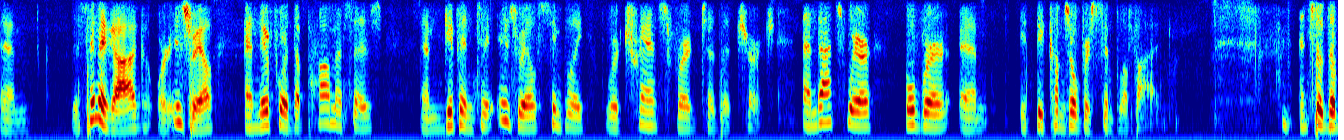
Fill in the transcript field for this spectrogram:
um, the synagogue or Israel, and therefore the promises um, given to Israel simply were transferred to the church, and that's where over um, it becomes oversimplified. And so the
